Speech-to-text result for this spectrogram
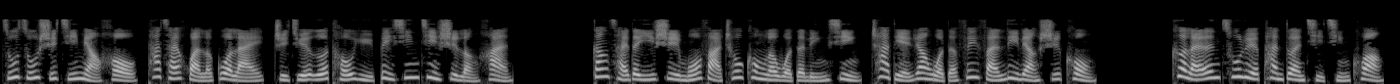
足足十几秒后，他才缓了过来，只觉额头与背心尽是冷汗。刚才的一式魔法抽空了我的灵性，差点让我的非凡力量失控。克莱恩粗略判断起情况。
